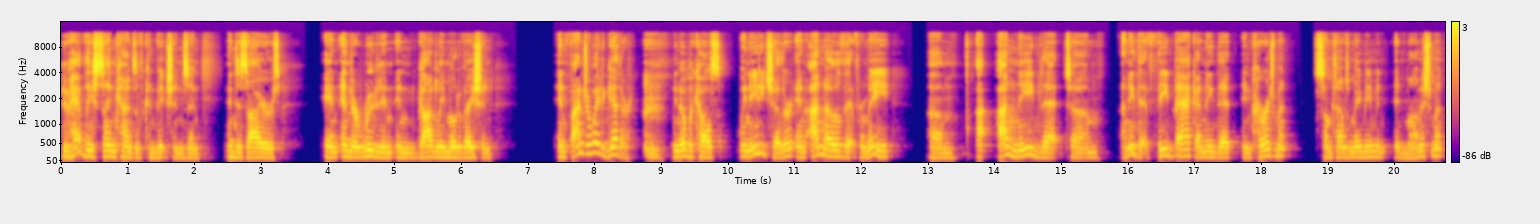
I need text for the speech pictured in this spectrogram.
who have these same kinds of convictions and and desires, and and they're rooted in in godly motivation. And find your way together. you know, because we need each other. And I know that for me, um, I I need that. Um, I need that feedback. I need that encouragement. Sometimes maybe even admonishment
